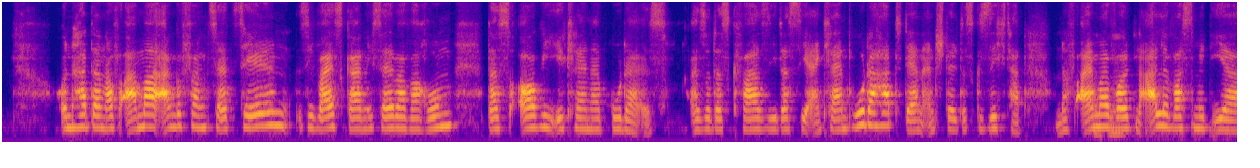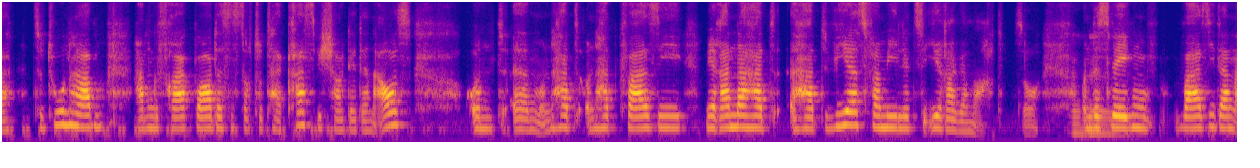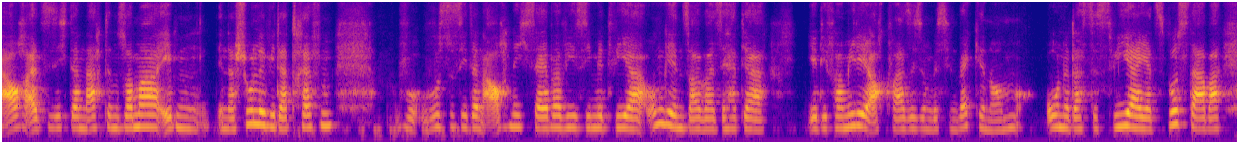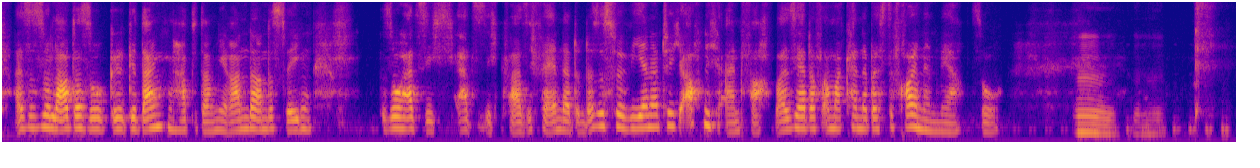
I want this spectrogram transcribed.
und hat dann auf einmal angefangen zu erzählen, sie weiß gar nicht selber warum, dass Orgi ihr kleiner Bruder ist. Also dass quasi, dass sie einen kleinen Bruder hat, der ein entstelltes Gesicht hat. Und auf einmal okay. wollten alle was mit ihr zu tun haben, haben gefragt, boah, das ist doch total krass, wie schaut der denn aus? Und, ähm, und, hat, und hat quasi, Miranda hat, hat Vias Familie zu ihrer gemacht. So. Okay. Und deswegen war sie dann auch, als sie sich dann nach dem Sommer eben in der Schule wieder treffen, wusste sie dann auch nicht selber, wie sie mit Via umgehen soll, weil sie hat ja ihr die Familie auch quasi so ein bisschen weggenommen, ohne dass das Via jetzt wusste, aber also so lauter so Gedanken hatte dann Miranda und deswegen so hat sich, hat sie sich quasi verändert. Und das ist für Via natürlich auch nicht einfach, weil sie hat auf einmal keine beste Freundin mehr. So. Mhm.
